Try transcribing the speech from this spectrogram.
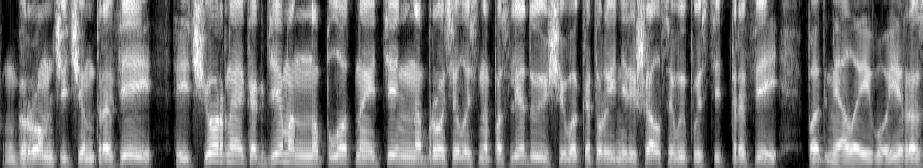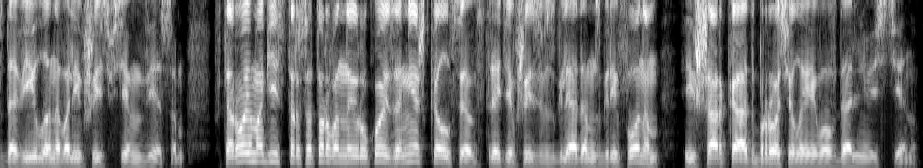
громче, чем трофеи, и черная, как демон, но плотная тень набросилась на последующего, который не решался выпустить трофей, подмяла его и раздавила, навалившись всем весом. Второй магистр с оторванной рукой замешкался, встретившись взглядом с Грифоном, и шарка отбросила его в дальнюю стену.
